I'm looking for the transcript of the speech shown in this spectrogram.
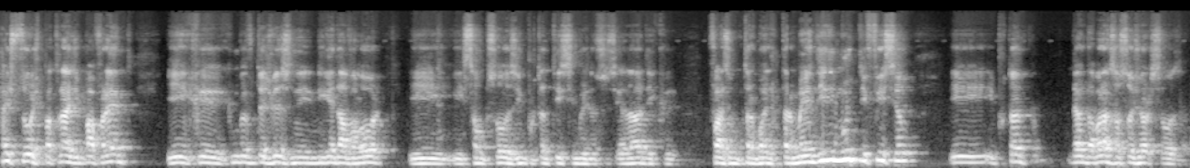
as pessoas para trás e para a frente e que, que muitas vezes ninguém dá valor e, e, são pessoas importantíssimas na sociedade e que fazem um trabalho tremendo e muito difícil e, e portanto, dando abraço ao Sr. Jorge Souza.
